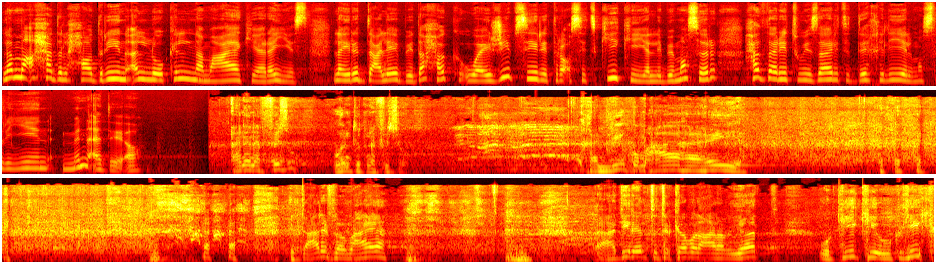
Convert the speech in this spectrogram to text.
لما أحد الحاضرين قال له كلنا معاك يا ريس ليرد عليه بضحك ويجيب سيرة رقصة كيكي يلي بمصر حذرت وزارة الداخلية المصريين من أدائها. أنا نفذه وأنتوا تنفذوا خليكم معاها هي. أنت عارف لو معايا؟ قاعدين أنتوا تركبوا العربيات وكيكي وكيك.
